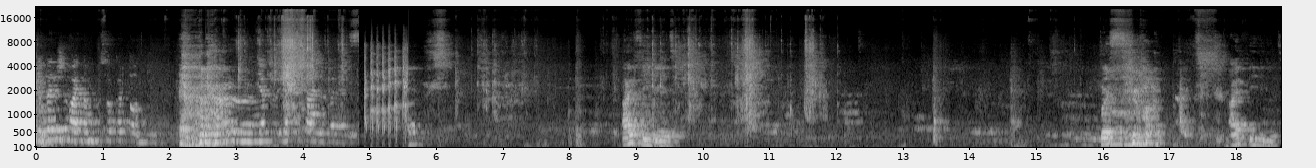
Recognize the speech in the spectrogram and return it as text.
Не переживай, там кусок картонки. Я, я спеціально перес. Офигеть. Спасибо. Офигеть.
